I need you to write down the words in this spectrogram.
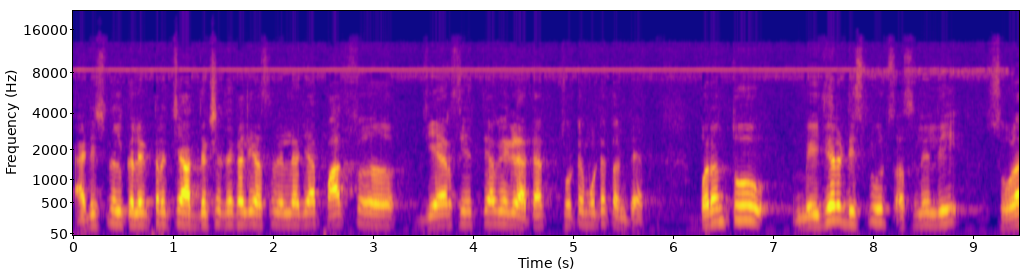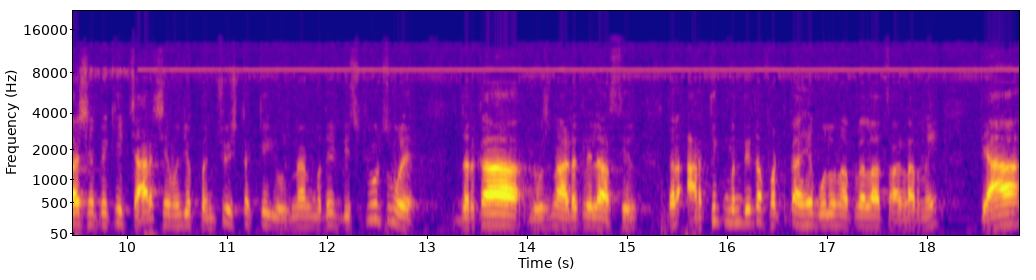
ॲडिशनल कलेक्टरच्या अध्यक्षतेखाली असलेल्या ज्या पाच जे आर सी आहेत त्या वेगळ्या त्यात छोटे मोठे तंटे आहेत. परंतु मेजर डिस्प्यूट्स असलेली सोळाशेपैकी चारशे म्हणजे पंचवीस टक्के योजनांमध्ये डिस्प्यूट्समुळे जर का योजना अडकलेल्या असतील तर आर्थिक मंदीचा फटका हे बोलून आपल्याला चालणार नाही. त्या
